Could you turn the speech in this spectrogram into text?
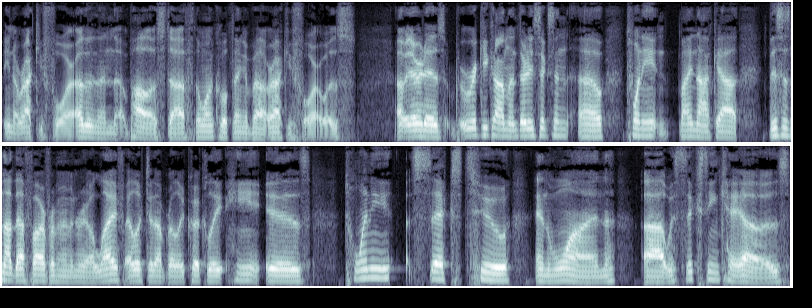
you know, Rocky Four. Other than the Apollo stuff, the one cool thing about Rocky Four was, oh, there it is, Ricky Conlan, thirty six and oh, 28 by knockout. This is not that far from him in real life. I looked it up really quickly. He is twenty six two and one uh, with sixteen KOs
